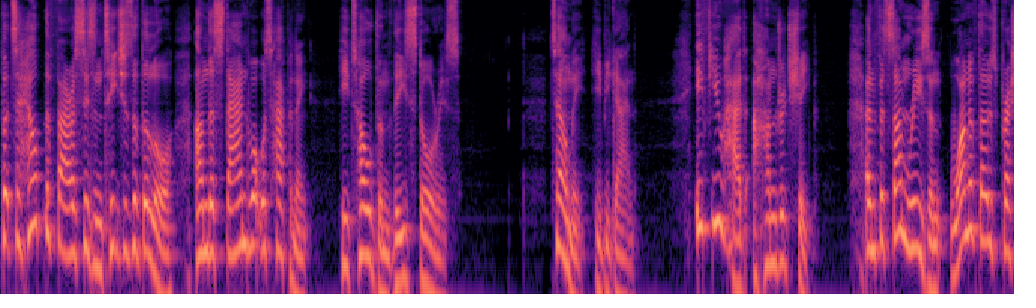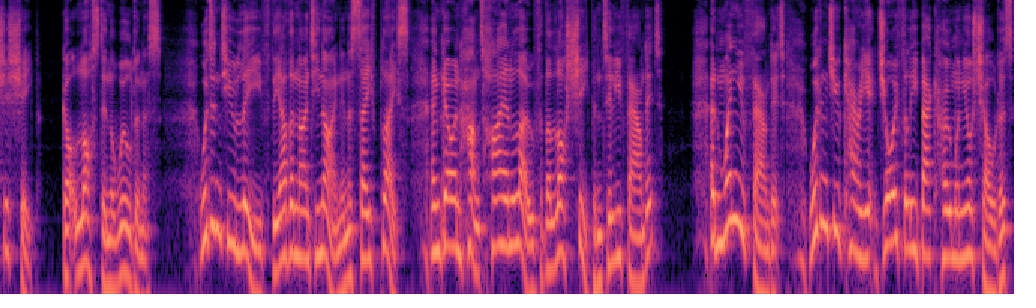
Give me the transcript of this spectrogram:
But to help the Pharisees and teachers of the law understand what was happening, he told them these stories. Tell me, he began, if you had a hundred sheep and for some reason one of those precious sheep got lost in the wilderness, wouldn't you leave the other 99 in a safe place and go and hunt high and low for the lost sheep until you found it? And when you found it, wouldn't you carry it joyfully back home on your shoulders?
